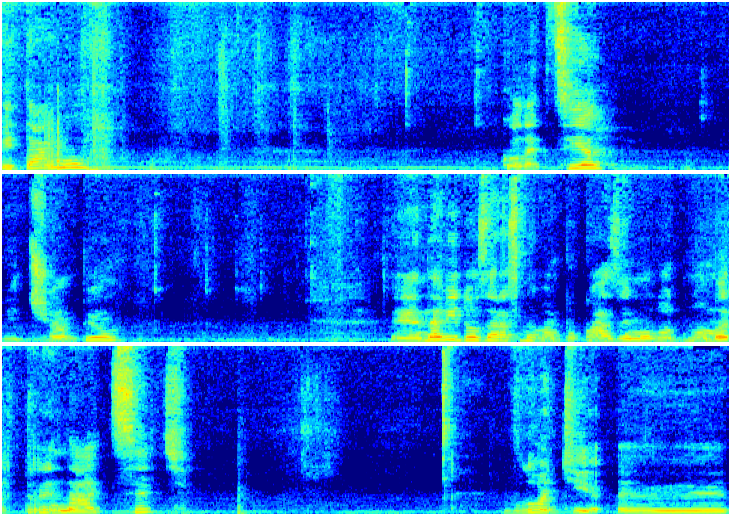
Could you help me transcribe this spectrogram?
Вітаємо! Колекція від Champion. Е, На відео зараз ми вам показуємо лот номер 13. В лоті е,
